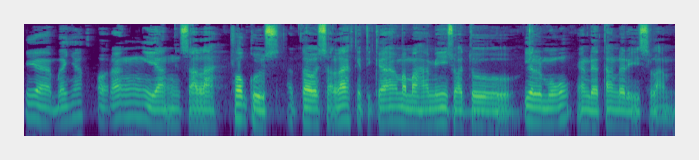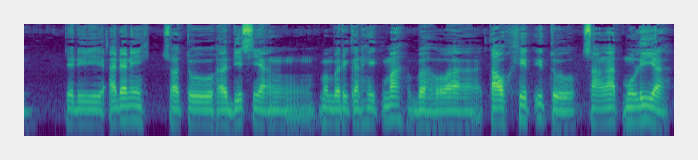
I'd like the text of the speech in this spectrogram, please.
Iya, banyak orang yang salah fokus atau salah ketika memahami suatu ilmu yang datang dari Islam. Jadi ada nih suatu hadis yang memberikan hikmah bahwa tauhid itu sangat mulia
